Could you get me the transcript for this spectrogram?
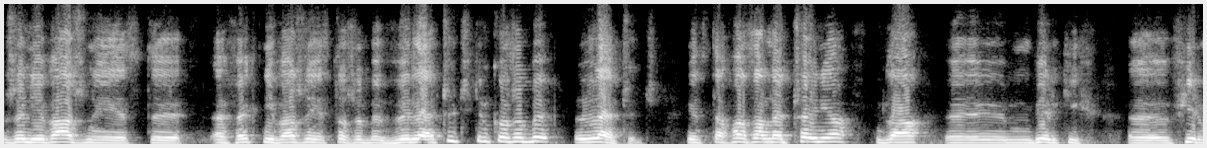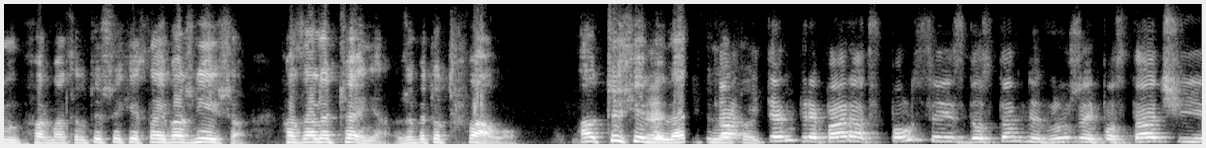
że nieważny jest y, efekt, nieważne jest to, żeby wyleczyć, tylko żeby leczyć. Więc ta faza leczenia dla y, wielkich firm farmaceutycznych jest najważniejsza. Faza leczenia, żeby to trwało. A czy się E, wyleczy, no ta, to I ten preparat w Polsce jest dostępny w różnej postaci.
